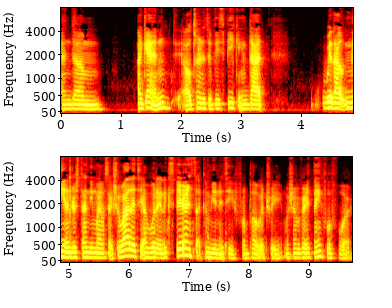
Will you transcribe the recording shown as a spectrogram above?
And um again alternatively speaking that without me understanding my own sexuality, I wouldn't experience that community from poetry, which I'm very thankful for.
